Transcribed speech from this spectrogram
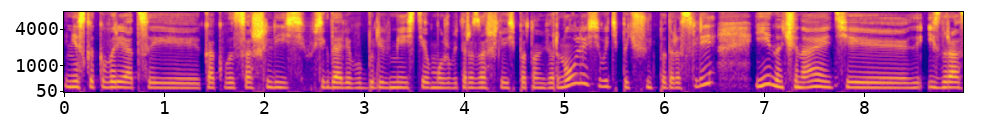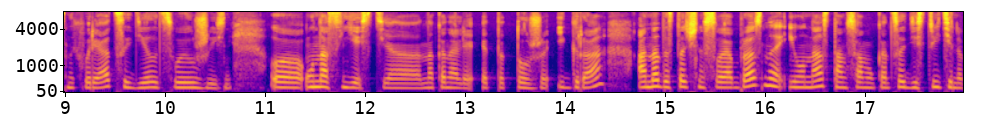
Несколько вариаций, как вы сошлись, всегда ли вы вы были вместе, может быть, разошлись, потом вернулись, вы типа чуть-чуть подросли и начинаете из разных вариаций делать свою жизнь. Э, у нас есть э, на канале это тоже игра, она достаточно своеобразная, и у нас там в самом конце действительно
